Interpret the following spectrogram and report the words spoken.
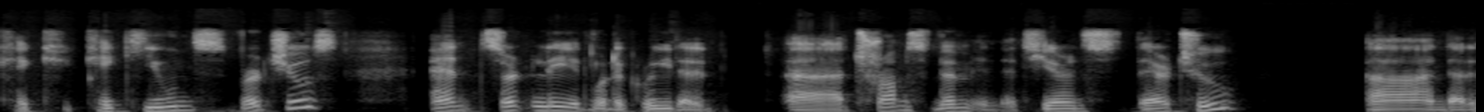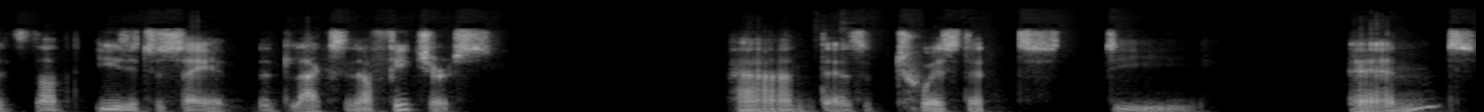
Kakoune's virtues, and certainly it would agree that it uh, trumps Vim in adherence there too uh, and that it's not easy to say it, it lacks enough features. And there's a twist at the end.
